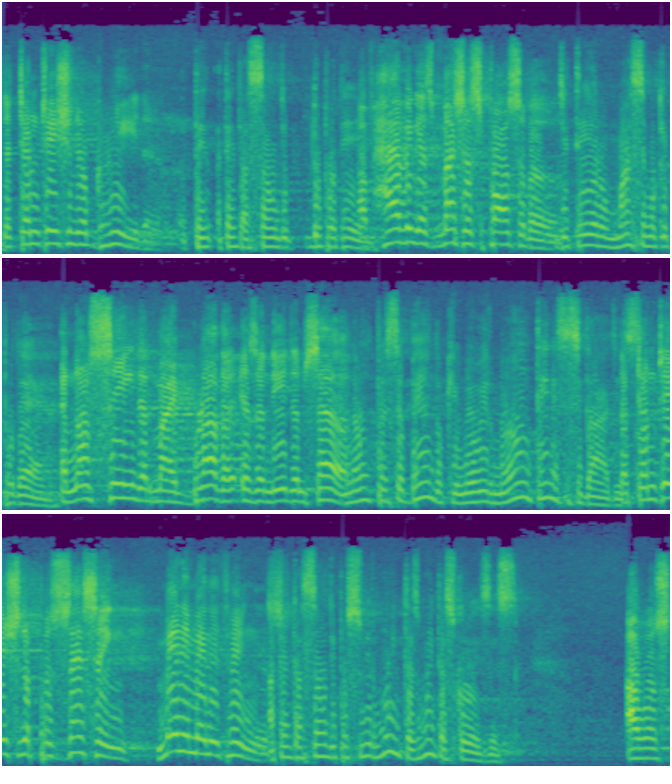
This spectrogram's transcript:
The temptation of greed, A ten- A tentação de, do poder, of having as much as possible, de ter o máximo que puder. and not seeing that my brother is in need himself. Não percebendo que o meu irmão tem The necessidades. temptation of possessing many, many A things. tentação de possuir muitas, muitas coisas. I was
